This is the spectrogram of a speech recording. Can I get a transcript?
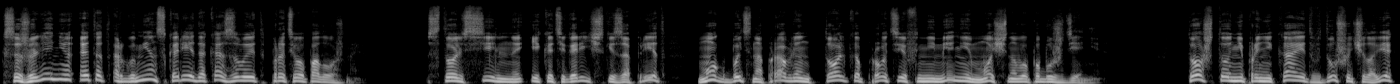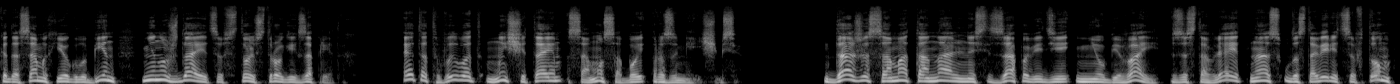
К сожалению, этот аргумент скорее доказывает противоположное. Столь сильный и категорический запрет мог быть направлен только против не менее мощного побуждения. То, что не проникает в душу человека до самых ее глубин, не нуждается в столь строгих запретах. Этот вывод мы считаем само собой разумеющимся. Даже сама тональность заповеди «не убивай» заставляет нас удостовериться в том,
